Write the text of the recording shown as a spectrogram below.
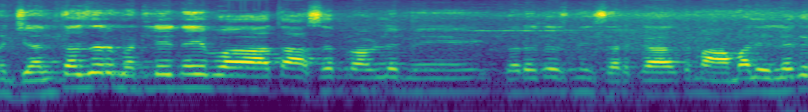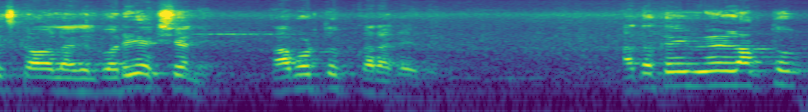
मग जनता जर म्हटले नाही बा आता असं प्रॉब्लेम आहे करतच नाही सरकार. तर मग आम्हाला हे लगेच करावं लागेल बरं रिॲक्शन आहे. ताबडतोब करा काहीतरी. आता काही वेळ लागतो.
